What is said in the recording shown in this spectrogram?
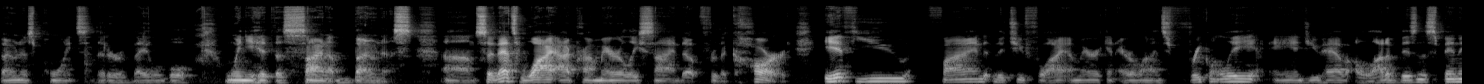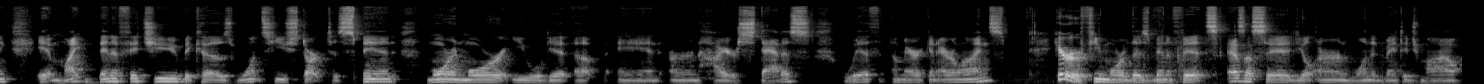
bonus points that are available when you hit the sign up bonus. Um, so that's why I primarily signed up for the card. If you find that you fly American Airlines frequently and you have a lot of business spending, it might benefit you because once you start to spend more and more, you will get up and earn higher status with American Airlines. Here are a few more of those benefits. As I said, you'll earn one AAdvantage mile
